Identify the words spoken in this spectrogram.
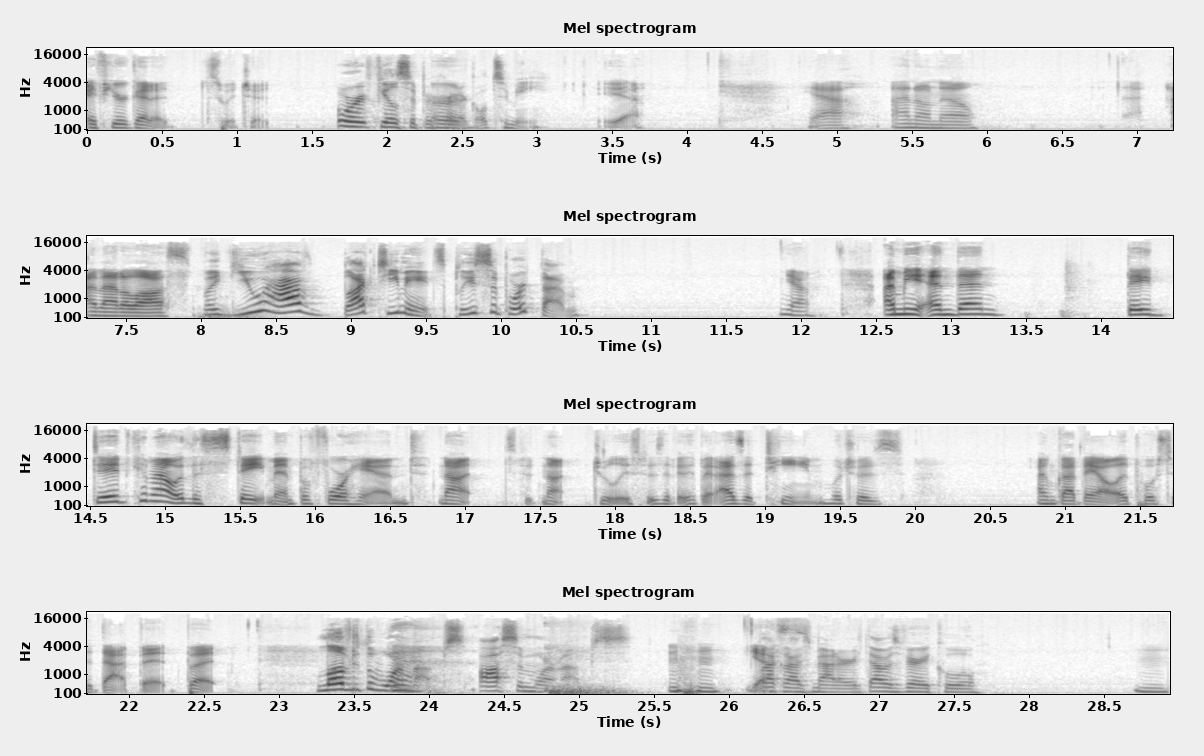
if you're gonna switch it. Or it feels hypocritical to me. Yeah, yeah. I don't know. I'm at a loss. Like you have black teammates, please support them. Yeah, I mean, and then they did come out with a statement beforehand, not not Julie specifically, but as a team, which was. I'm glad they all had posted that bit, but Loved the warm ups. Awesome warm ups. Mm-hmm. yes. Black Lives Matter. That was very cool. Mm.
